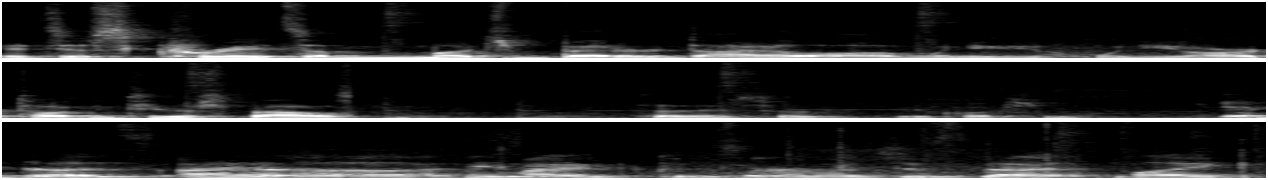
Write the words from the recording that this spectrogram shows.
it just creates a much better dialogue when you, when you are talking to your spouse. Does that answer your question? It does. I uh, I think my concern was just that like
